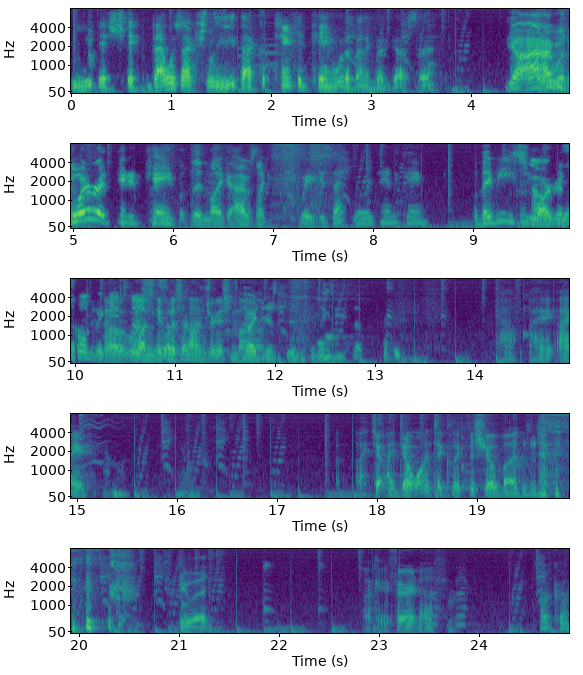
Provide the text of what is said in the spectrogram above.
You- It's it, that was actually that could- tainted Cain would have been a good guess there. Yeah, I, I was going to write Tainted Cain, but then like I was like, wait, is that really Tainted Cain? Would they be smart it's enough called- to make No, it it was it was reference? Andrea's So I just did the Lindy stuff. I I I, do- I don't want to click the show button. Do it. okay, fair enough. Okay.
